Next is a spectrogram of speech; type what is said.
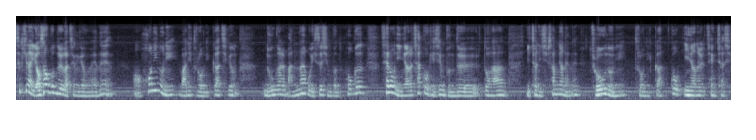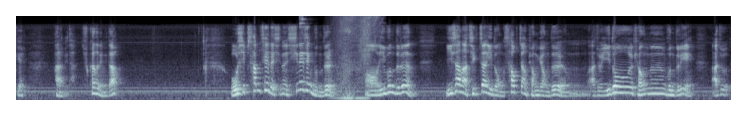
특히나 여성분들 같은 경우에는 어, 혼인운이 많이 들어오니까 지금 누군가를 만나고 있으신 분 혹은 새로운 인연을 찾고 계신 분들 또한 2023년에는 좋은 운이 들어오니까 꼭 인연을 쟁취하시길 바랍니다. 축하드립니다. 53세 되시는 신혜생 분들, 어, 이분들은 이사나 직장 이동, 사업장 변경 등 아주 이동을 겪는 분들이 아주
